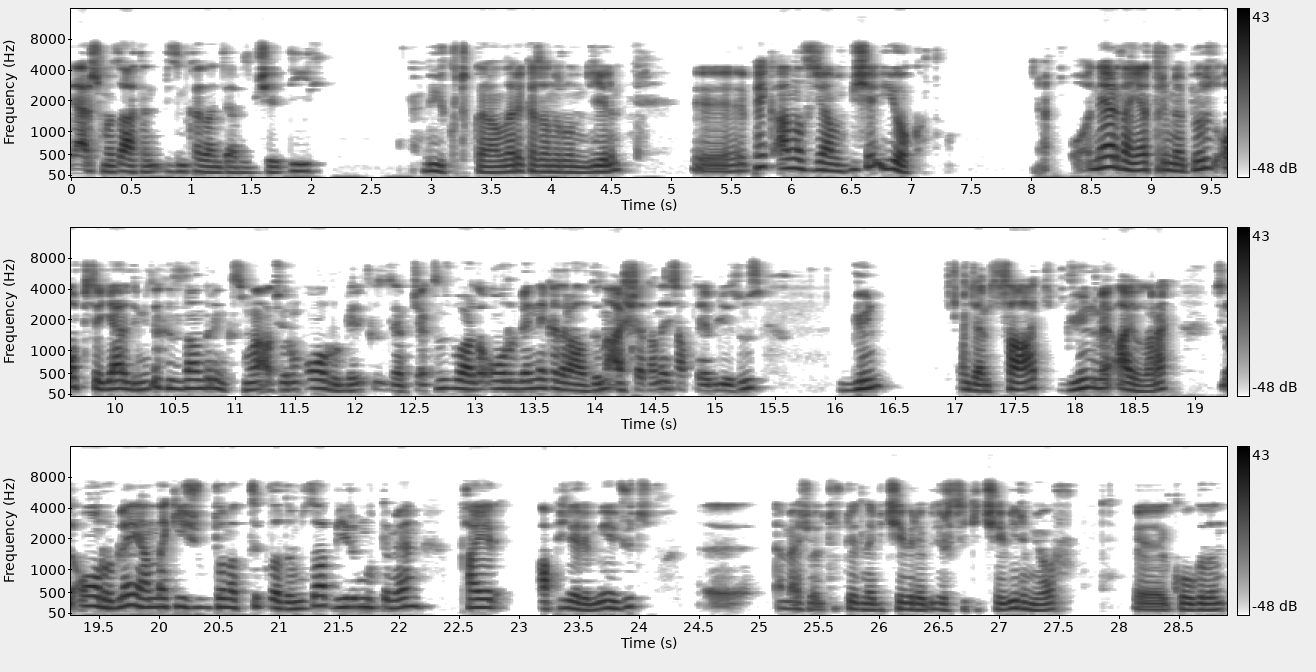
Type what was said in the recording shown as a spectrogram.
Yarışma zaten bizim kazanacağımız bir şey değil. Büyük kutup kanalları kazanır onu diyelim. pek anlatacağımız bir şey yok. Nereden yatırım yapıyoruz? Ofise geldiğimizde hızlandırın kısmına atıyorum 10 rublelik hız yapacaksınız. Bu arada 10 rublenin ne kadar aldığını aşağıdan da hesaplayabiliyorsunuz. Gün, hocam saat, gün ve ay olarak. Şimdi 10 ruble yandaki yeşil butona tıkladığımızda bir muhtemelen Payer apileri mevcut. Ee, hemen şöyle Türkçe'de bir çevirebilirsek ki çevirmiyor. Ee, Google'ın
